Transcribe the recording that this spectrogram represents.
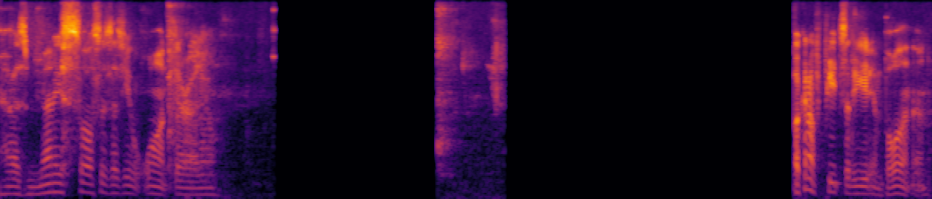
Have as many sauces as you want there, I know. What kind of pizza do you eat in Poland then?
